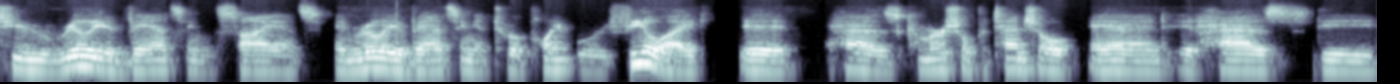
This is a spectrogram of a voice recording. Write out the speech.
to really advancing the science and really advancing it to a point where we feel like it has commercial potential and it has the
